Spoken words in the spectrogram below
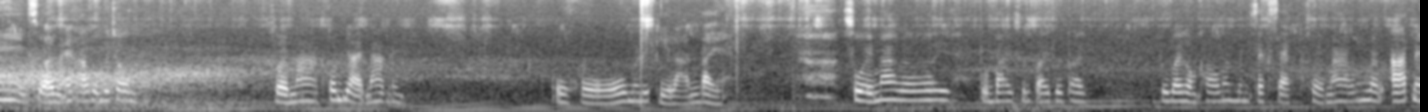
นี่สวยไหมคะคุณผู้ชม สวยมากต้นใหญ่มากเลย โอ้โหไม่รู้กี่ล้านใบ สวยมากเลยดูใบดูใบดูใบดูใบของเขามันเป็นแสกๆ สวยมากมันเป็นอาร์ตใน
